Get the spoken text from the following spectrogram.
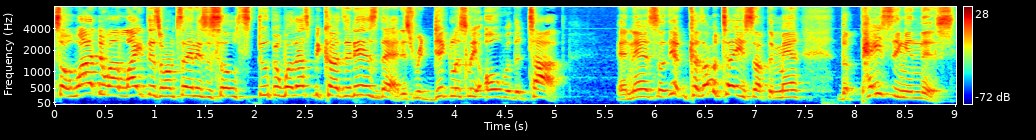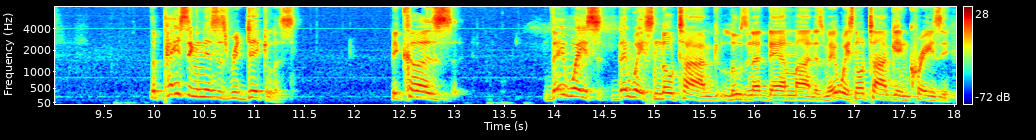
so why do I like this? What I'm saying is it's so stupid. Well, that's because it is that. It's ridiculously over the top. And there's because I'm gonna tell you something, man. The pacing in this, the pacing in this is ridiculous. Because they waste they waste no time losing that damn mind. They waste no time getting crazy.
